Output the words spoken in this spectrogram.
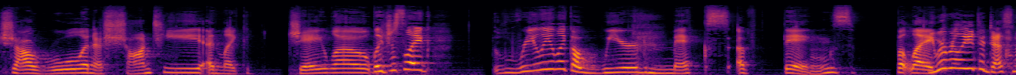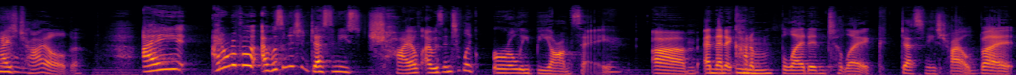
Ja Rule and Ashanti and like J Lo. Like just like really like a weird mix of things. But like You were really into Destiny's I- Child. I I don't know if I, I wasn't into Destiny's Child. I was into like early Beyonce. Um and then it kind Mm-hmm. of bled into like Destiny's Child, but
